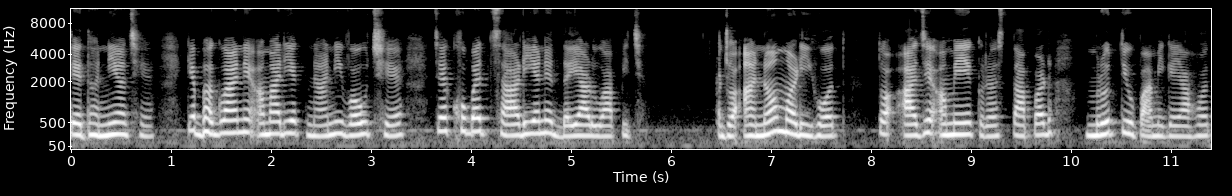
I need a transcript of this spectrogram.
તે ધન્ય છે કે ભગવાને અમારી એક નાની વહુ છે, જે ખૂબ જ સારી અને દયાળુ આપી છે. જો આ ન મળી હોત, તો આજે અમે એક રસ્તા પર મૃત્યુ પામી ગયા હોત.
